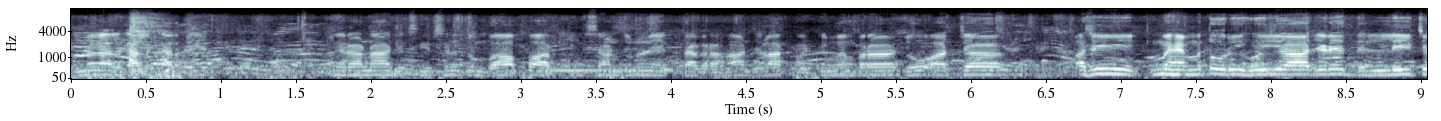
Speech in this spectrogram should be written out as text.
ਉਹਨਾਂ ਨਾਲ ਗੱਲ ਕਰਦੇ ਹਾਂ। ਮੇਰਾ ਨਾਮ ਜਗਸੀਰ ਸਿੰਘ ਝੁੰਬਾ ਭਾਰਤੀ ਕਿਸਾਨ ਯੂਨੀਅਨ ਏਕਤਾ ਗ੍ਰਾਹਾਂ, ਜ਼ਿਲ੍ਹਾ ਕਮੇਟੀ ਮੈਂਬਰ, ਜੋ ਅੱਜ ਅਸੀਂ ਮੁਹਿੰਮ ਤੋਰੀ ਹੋਈ ਆ, ਜਿਹੜੇ ਦਿੱਲੀ 'ਚ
